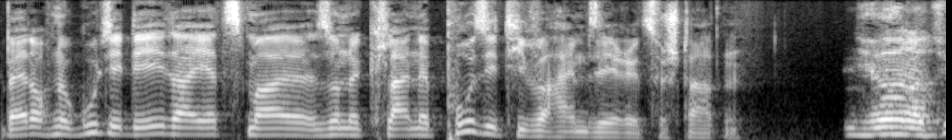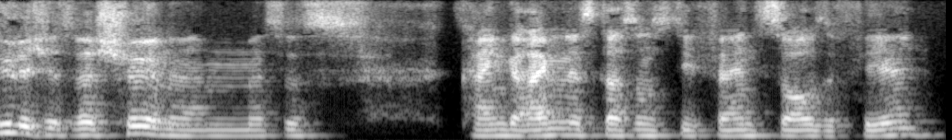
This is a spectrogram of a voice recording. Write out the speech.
Wäre doch eine gute Idee, da jetzt mal so eine kleine positive Heimserie zu starten. Ja, natürlich, es wäre schön. Ähm, es ist kein Geheimnis, dass uns die Fans zu Hause fehlen.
